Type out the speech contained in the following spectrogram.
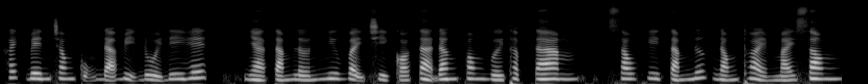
Khách bên trong cũng đã bị đuổi đi hết. Nhà tắm lớn như vậy chỉ có tả Đăng Phong với thập tam. Sau khi tắm nước nóng thoải mái xong,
